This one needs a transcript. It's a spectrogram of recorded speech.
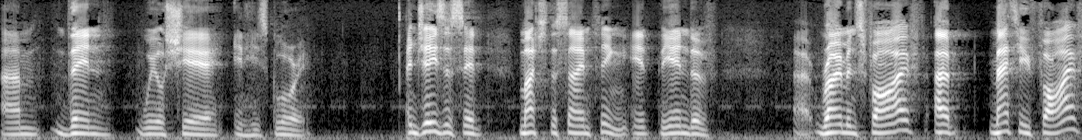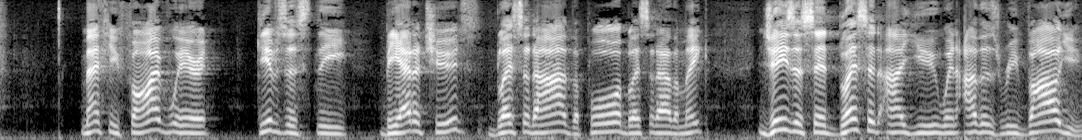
um, then we'll share in his glory. And Jesus said much the same thing at the end of uh, Romans 5, uh, Matthew 5. Matthew 5, where it gives us the Beatitudes blessed are the poor, blessed are the meek. Jesus said, Blessed are you when others revile you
